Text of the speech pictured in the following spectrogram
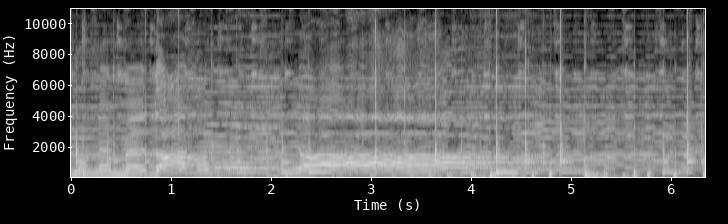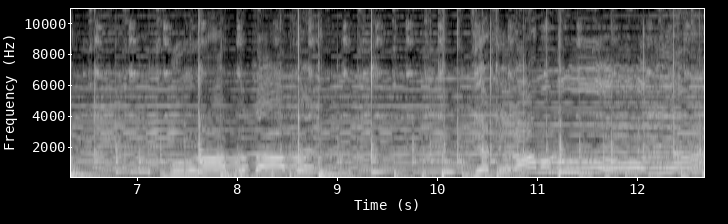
જોને મેદાન ગુરુના પ્રતાપે જેઠી રામ બોલ્યા.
